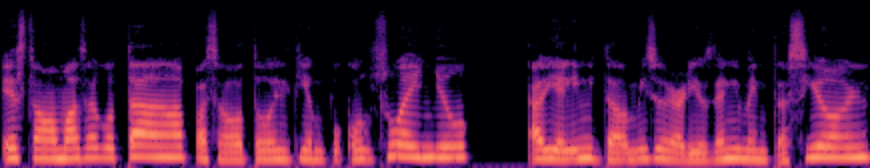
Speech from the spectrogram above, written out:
Estaba más agotada, pasaba todo el tiempo con sueño, había limitado mis horarios de alimentación,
